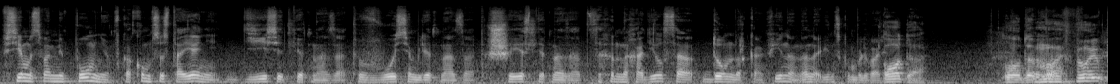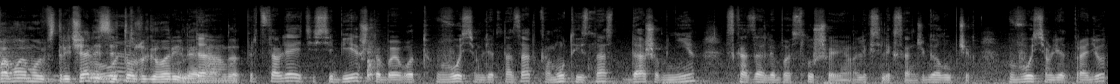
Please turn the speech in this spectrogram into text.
все мы с вами помним, в каком состоянии 10 лет назад, 8 лет назад, 6 лет назад находился дом наркомфина на Новинском бульваре. О, да. О, да, мы, мы по-моему, встречались вот. и тоже говорили да, о нем. Да. Представляете себе, чтобы вот 8 лет назад кому-то из нас, даже мне, сказали бы, слушай, Алексей Александрович, голубчик, 8 лет пройдет,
